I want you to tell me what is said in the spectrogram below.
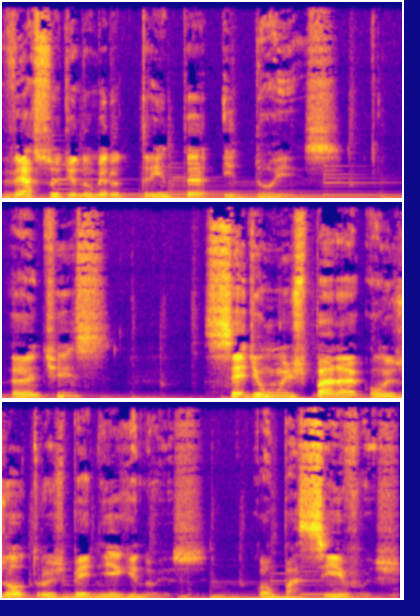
verso de número 32. Antes, sede uns para com os outros benignos, compassivos,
